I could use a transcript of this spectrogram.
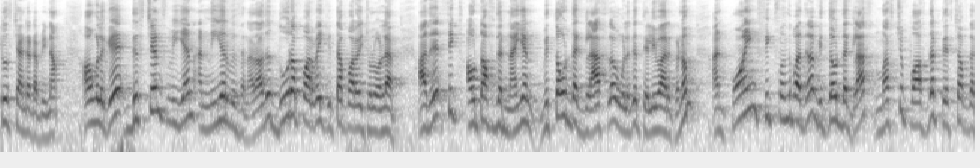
டூ ஸ்டாண்டர்ட் அப்படின்னா. அவங்களுக்கு டிஸ்டன்ஸ் வியன் அண்ட் நியர் விசன் அதாவது தூர பார்வை கிட்ட பார்வை சொல்லுவோம்ல அது six out of the nine without the கிளாஸில் உங்களுக்கு தெளிவாக இருக்கணும். அண்ட் பாயிண்ட் சிக்ஸ் வந்து பார்த்தீங்கன்னா without the glass must pass the test of the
